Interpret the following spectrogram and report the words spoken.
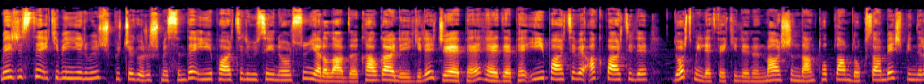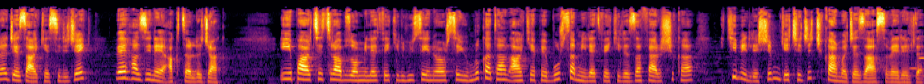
Mecliste 2023 bütçe görüşmesinde İyi Partili Hüseyin Örsün yaralandığı kavgayla ilgili CHP, HDP, İyi Parti ve AK Partili 4 milletvekillerinin maaşından toplam 95 bin lira ceza kesilecek ve hazineye aktarılacak. İyi Parti Trabzon Milletvekili Hüseyin Örse yumruk atan AKP Bursa Milletvekili Zafer Işık'a iki birleşim geçici çıkarma cezası verildi.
